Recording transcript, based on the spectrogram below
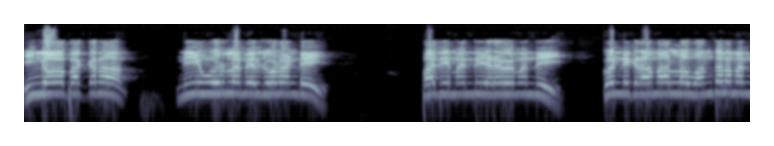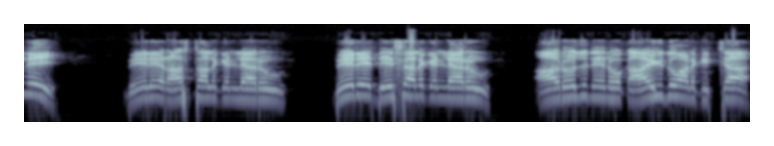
ఇంకో పక్కన మీ ఊర్లో మీరు చూడండి. పది మంది ఇరవై మంది కొన్ని గ్రామాల్లో వందల మంది వేరే రాష్ట్రాలకు వెళ్ళారు వేరే దేశాలకు వెళ్ళారు. ఆ రోజు నేను ఒక ఆయుధం వాళ్ళకి ఇచ్చా.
